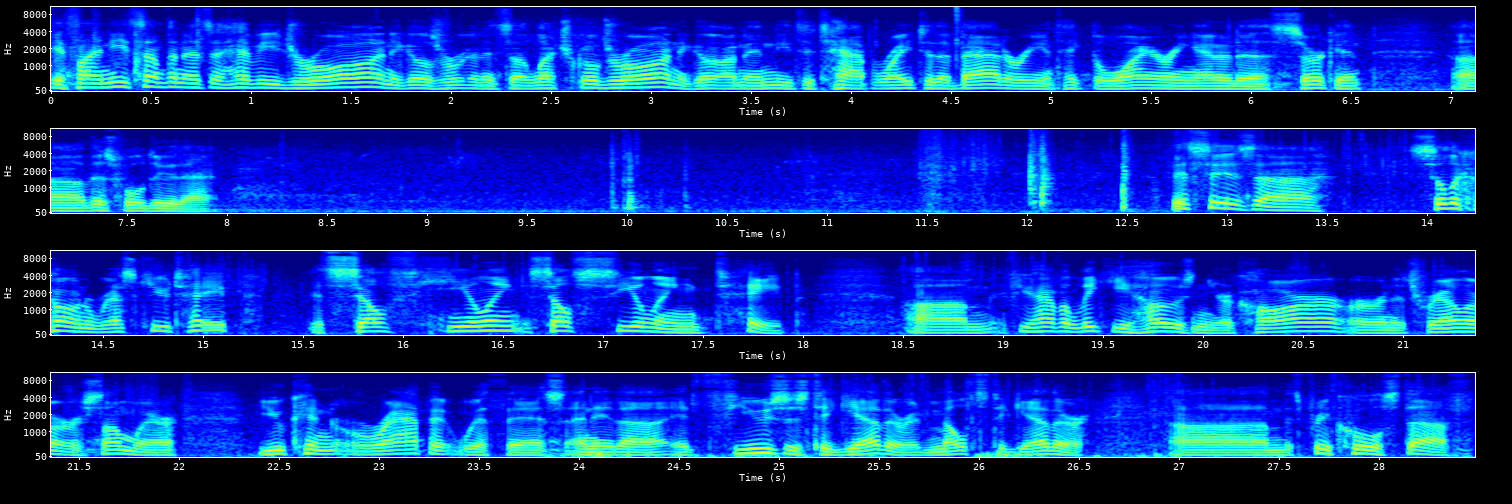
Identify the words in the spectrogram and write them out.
If I need something that's a heavy draw and it goes and it's an electrical draw and, it go, and I need to tap right to the battery and take the wiring out of the circuit, uh, this will do that. This is uh, silicone rescue tape. It's self-healing, self-sealing tape. Um, if you have a leaky hose in your car or in a trailer or somewhere, you can wrap it with this and it, uh, it fuses together, it melts together. Um, it's pretty cool stuff.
